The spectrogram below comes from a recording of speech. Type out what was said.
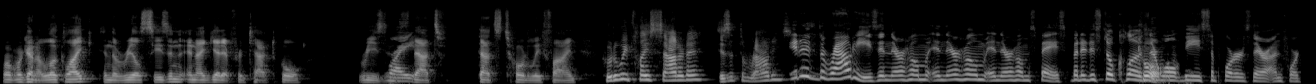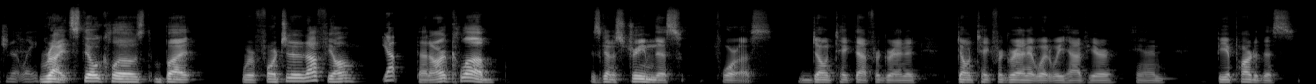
what we're going to look like in the real season, and I get it for tactical reasons. Right. That's that's totally fine. Who do we play Saturday? Is it the Rowdies? It is the Rowdies in their home in their home in their home space, but it is still closed. There won't be supporters there, unfortunately. Right, still closed, but we're fortunate enough, y'all, Yep. that our club is going to stream this for us. Don't take that for granted. Don't take for granted what we have here and be a part of this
